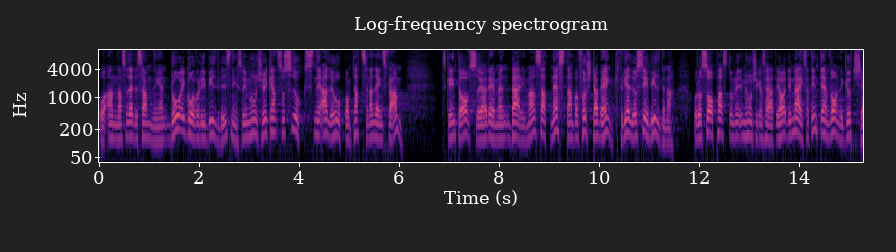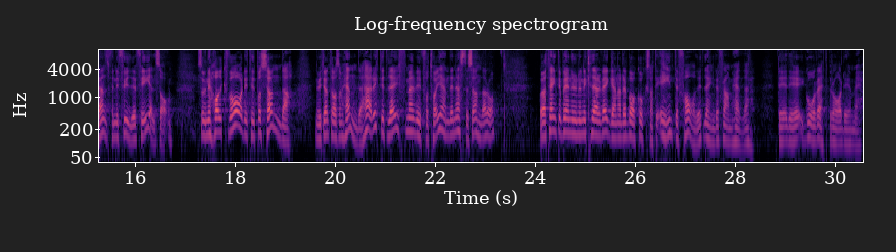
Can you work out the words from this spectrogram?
Och Anna som ledde samlingen. Då igår var det bildvisning, så i Missionskyrkan så slogs ni allihop om platserna längst fram. Jag ska inte avslöja det, men Bergman satt nästan på första bänk, för det gällde att se bilderna. Och då sa pastorn i Missionskyrkan att ja, det märks att det inte är en vanlig gudstjänst, för ni fyller fel, sa hon. Så ni håller kvar det till på söndag. Nu vet jag inte vad som hände här riktigt Leif, men vi får ta igen det nästa söndag då. Och jag tänkte på det nu när ni klär väggarna där bak också, att det är inte farligt längre fram heller. Det, det går rätt bra det med.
